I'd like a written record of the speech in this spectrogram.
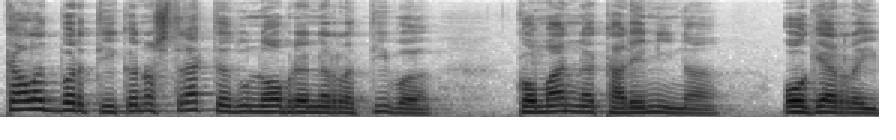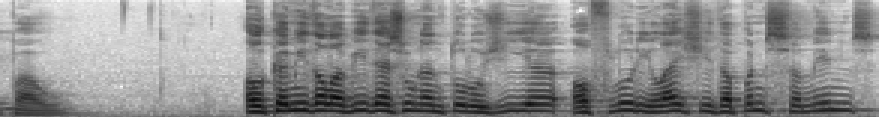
cal advertir que no es tracta d'una obra narrativa com Anna Karenina o Guerra i Pau. El camí de la vida és una antologia o florilegi de pensaments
